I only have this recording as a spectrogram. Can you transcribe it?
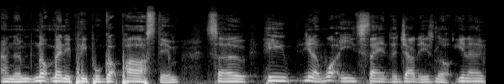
and um, not many people got past him. So he, you know, what he's saying to Juddy is, look, you know,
